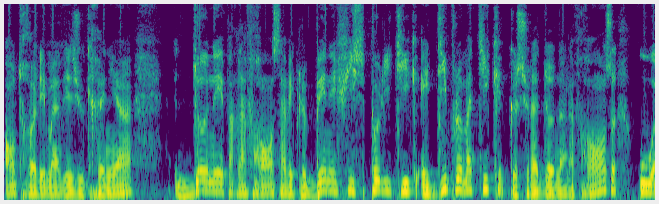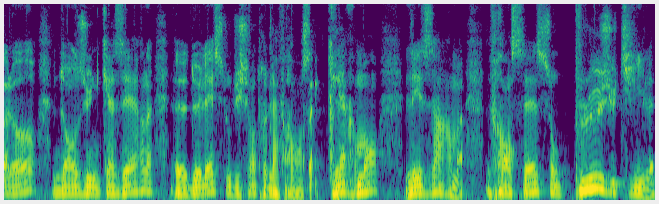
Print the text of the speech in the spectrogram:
entre les mains des Ukrainiens donné par la France avec le bénéfice politique et diplomatique que cela donne à la France, ou alors dans une caserne euh, de l'Est ou du centre de la France? Clairement, les armes françaises sont plus utiles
